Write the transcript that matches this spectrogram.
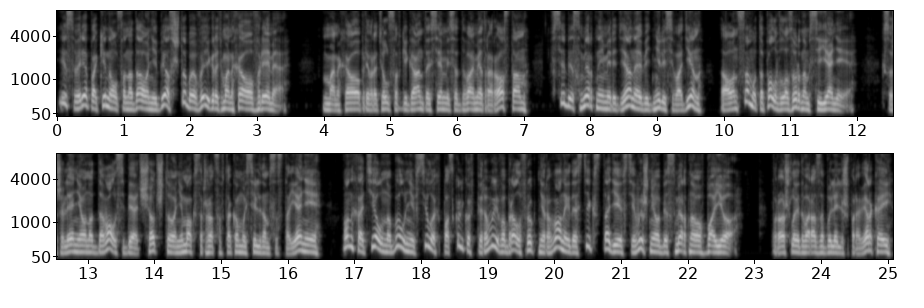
и свирепо кинулся на Дао Небес, чтобы выиграть Манхао время. Манхао превратился в гиганта 72 метра ростом, все бессмертные меридианы объединились в один, а он сам утопал в лазурном сиянии. К сожалению, он отдавал себе отчет, что не мог сражаться в таком усиленном состоянии. Он хотел, но был не в силах, поскольку впервые вобрал фрукт Нирваны и достиг стадии Всевышнего Бессмертного в бою. Прошлые два раза были лишь проверкой,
